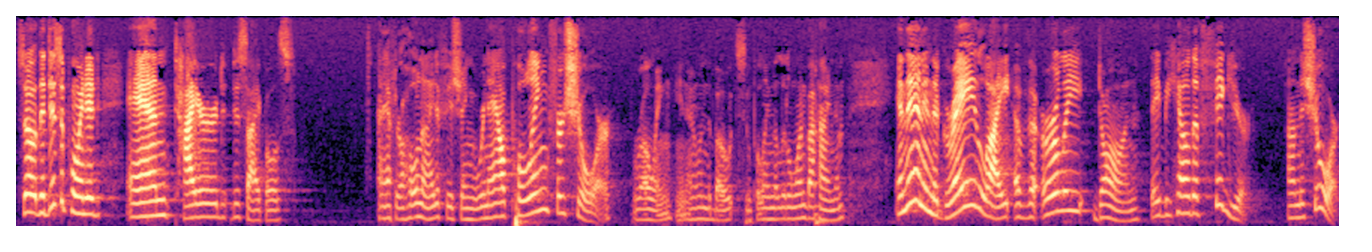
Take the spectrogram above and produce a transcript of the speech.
So the disappointed and tired disciples, after a whole night of fishing, were now pulling for shore, rowing, you know, in the boats and pulling the little one behind them. And then in the gray light of the early dawn, they beheld a figure on the shore.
